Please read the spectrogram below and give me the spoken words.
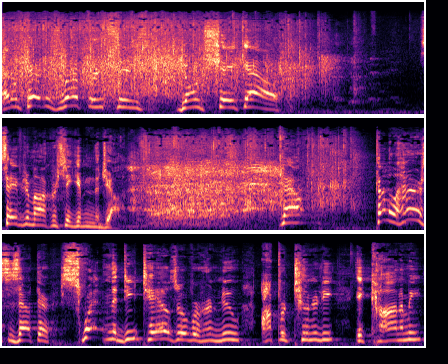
I don't care if his references don't shake out. Save democracy, give him the job. Now, Kamala Harris is out there sweating the details over her new opportunity economy.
